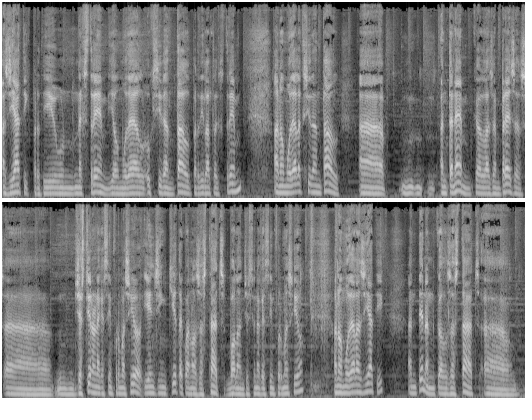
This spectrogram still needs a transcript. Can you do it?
asiàtic, per dir un, extrem, i el model occidental, per dir l'altre extrem. En el model occidental eh, entenem que les empreses eh, gestionen aquesta informació i ens inquieta quan els estats volen gestionar aquesta informació. En el model asiàtic entenen que els estats eh,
